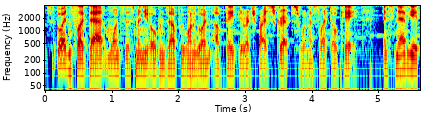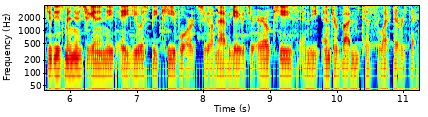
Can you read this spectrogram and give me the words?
So go ahead and select that. Once this menu opens up, we want to go ahead and update the RetroPie script. So we're going to select OK. And to navigate through these menus, you're going to need a USB keyboard. So you'll navigate with your arrow keys and the enter button to select everything.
